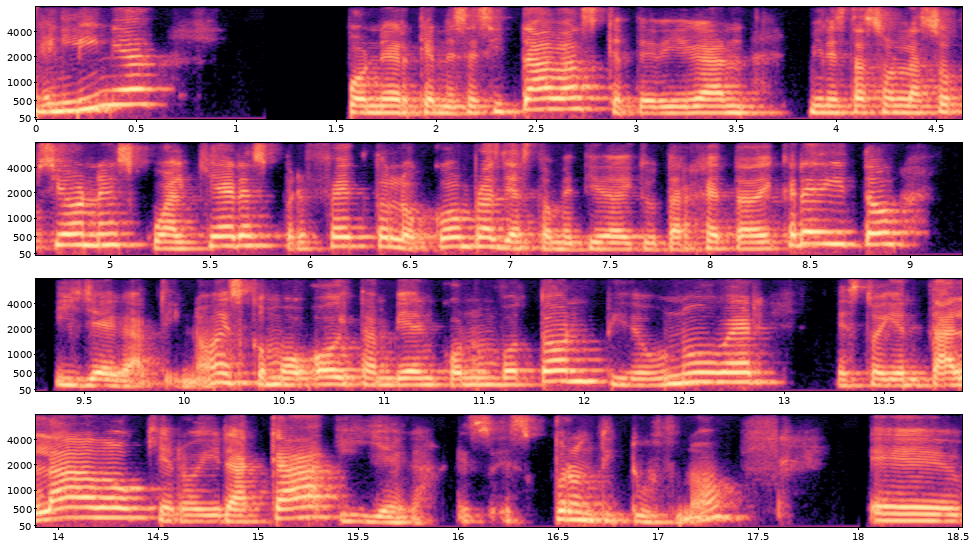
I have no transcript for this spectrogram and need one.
en línea poner que necesitabas, que te digan, mira, estas son las opciones, cuál quieres, perfecto, lo compras, ya está metida ahí tu tarjeta de crédito y llega a ti, ¿no? Es como hoy también con un botón, pido un Uber, estoy en tal lado, quiero ir acá y llega, es, es prontitud, ¿no? Eh,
